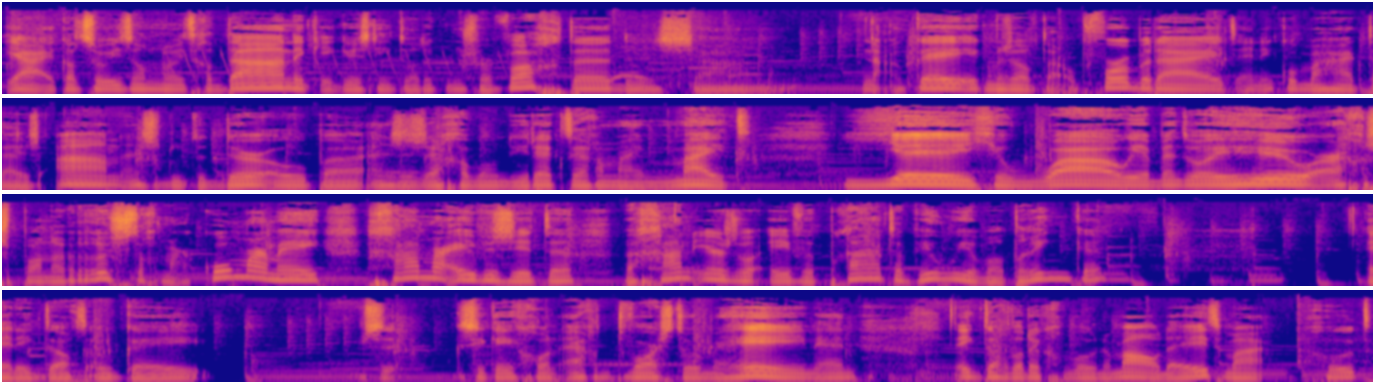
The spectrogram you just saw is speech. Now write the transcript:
ja, ik had zoiets nog nooit gedaan. Ik, ik wist niet wat ik moest verwachten. Dus ehm, nou oké, ik mezelf daarop voorbereid en ik kom bij haar thuis aan en ze doet de deur open en ze zegt gewoon direct tegen mij, meid, jeetje, wauw, jij bent wel heel erg gespannen, rustig maar, kom maar mee, ga maar even zitten, we gaan eerst wel even praten, wil je wat drinken? En ik dacht, oké, ze, ze keek gewoon echt dwars door me heen en ik dacht dat ik gewoon normaal deed, maar goed.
